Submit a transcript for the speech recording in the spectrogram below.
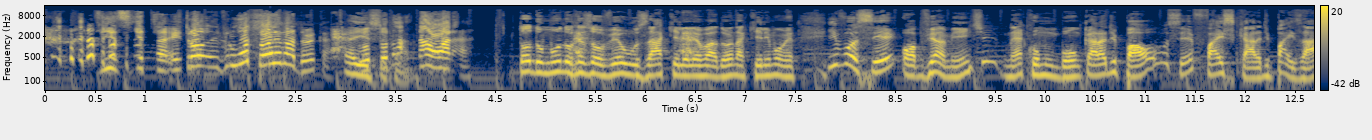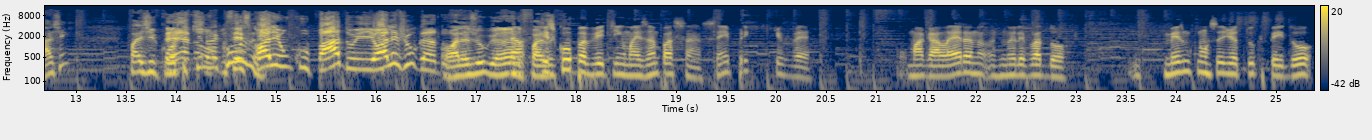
visita. Entrou. Lotou o elevador, cara. É isso, Lotou cara. Na, na hora. Todo mundo resolveu usar aquele elevador naquele momento. E você, obviamente, né, como um bom cara de pau, você faz cara de paisagem, faz de conta É, que não, não é você escolhe um culpado e olha julgando. Olha julgando, Não, faz Desculpa, Vitinho, mas ampassan, sempre que tiver uma galera no, no elevador, mesmo que não seja tu que peidou,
